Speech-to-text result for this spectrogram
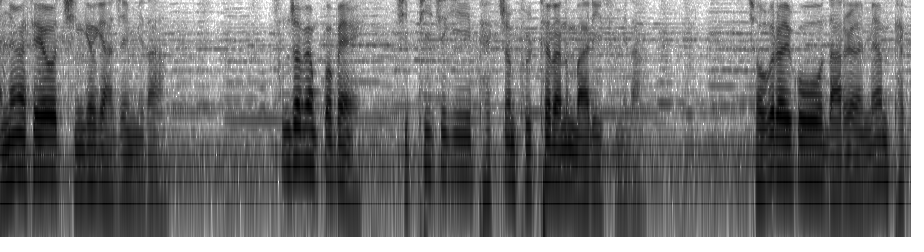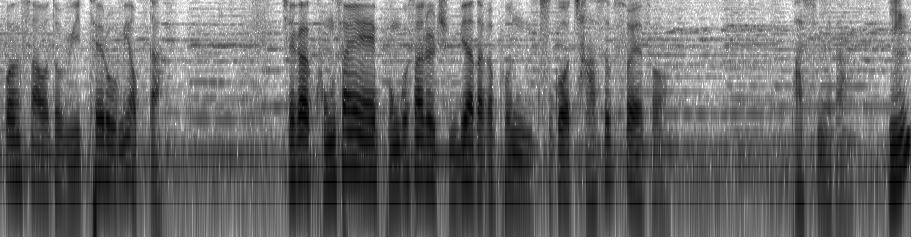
안녕하세요. 진격의 아재입니다. 손자병법에 지피지기 백전 불태라는 말이 있습니다. 적을 알고 나를 알면 100번 싸워도 위태로움이 없다. 제가 공사에 본고사를 준비하다가 본 국어 자습서에서 봤습니다. 잉?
